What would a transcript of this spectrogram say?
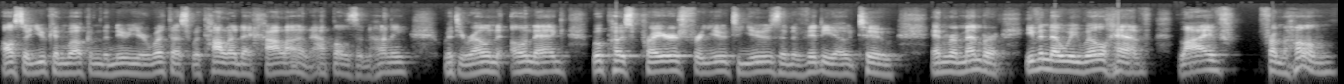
Also, you can welcome the new year with us with holiday challah and apples and honey with your own oneg. We'll post prayers for you to use in a video too. And remember, even though we will have live from home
